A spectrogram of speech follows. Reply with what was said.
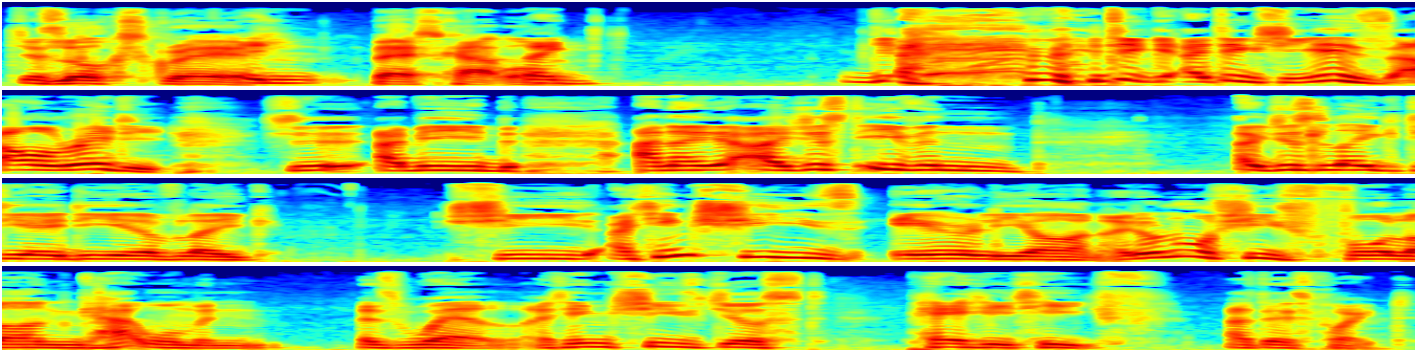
Just Looks great. in- Best Catwoman. like I think I think she is already. She, I mean, and I I just even I just like the idea of like she. I think she's early on. I don't know if she's full on Catwoman as well. I think she's just petty thief at this point.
